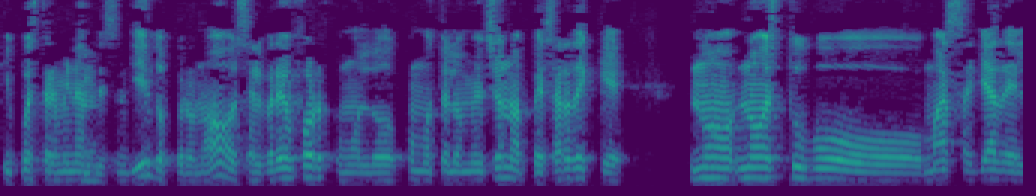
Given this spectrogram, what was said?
y pues terminan descendiendo, pero no, o sea, el Brentford, como lo, como te lo menciono, a pesar de que no, no estuvo más allá de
